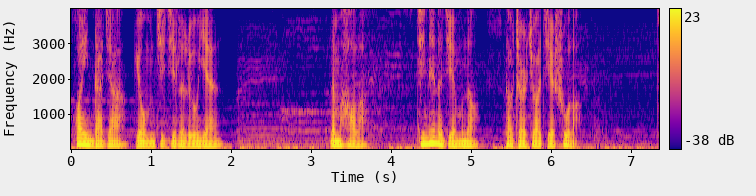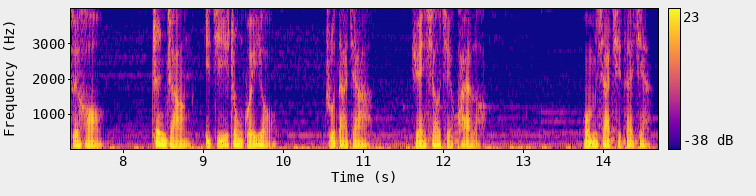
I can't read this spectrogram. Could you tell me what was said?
欢迎大家给我们积极的留言。那么好了，今天的节目呢，到这儿就要结束了。最后，镇长以及一众鬼友，祝大家元宵节快乐！我们下期再见。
